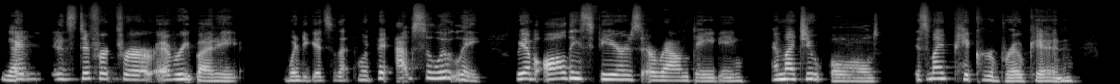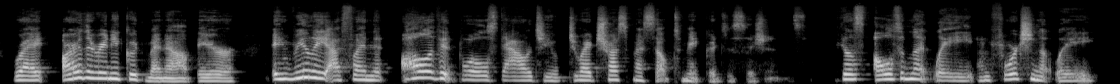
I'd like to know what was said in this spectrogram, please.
Yeah. And it's different for everybody when you get to that point. But absolutely, we have all these fears around dating. Am I too old? Is my picker broken? Right? Are there any good men out there? And really, I find that all of it boils down to do I trust myself to make good decisions? Because ultimately, unfortunately,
